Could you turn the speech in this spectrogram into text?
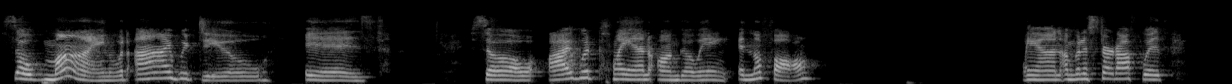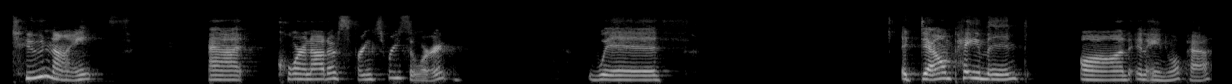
So mine, what I would do is so I would plan on going in the fall. And I'm going to start off with two nights at Coronado Springs Resort with a down payment on an annual pass.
